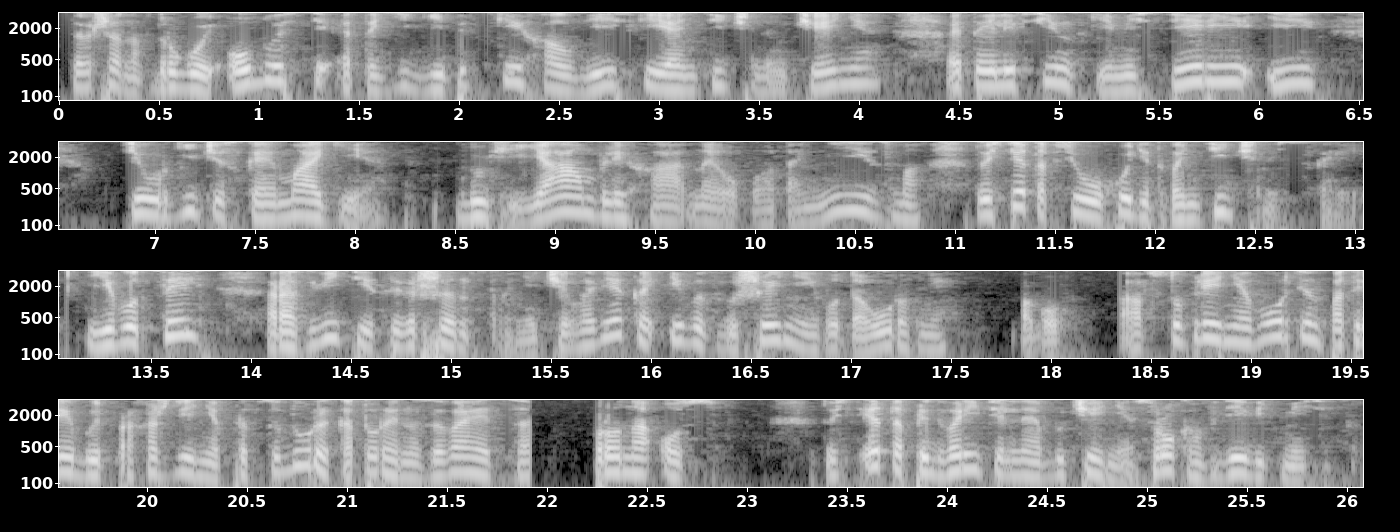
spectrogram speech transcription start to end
совершенно в другой области. Это египетские, халдейские и античные учения. Это элевсинские мистерии и теургическая магия в духе Ямблиха, неоплатонизма. То есть это все уходит в античность скорее. Его цель – развитие и совершенствование человека и возвышение его до уровня богов. А вступление в орден потребует прохождения процедуры, которая называется пронаос. То есть это предварительное обучение сроком в 9 месяцев.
